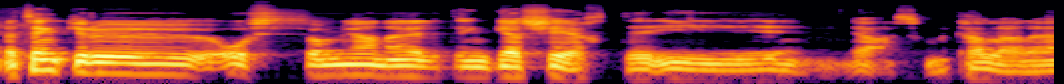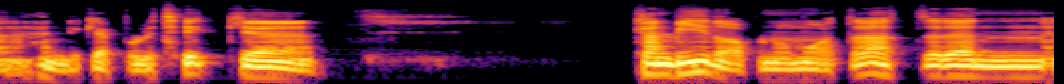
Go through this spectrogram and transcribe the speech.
Jeg tenker du, oss som gjerne er litt engasjerte i ja, skal vi kalle det handikappolitikk, eh, kan bidra på noen måte? At den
